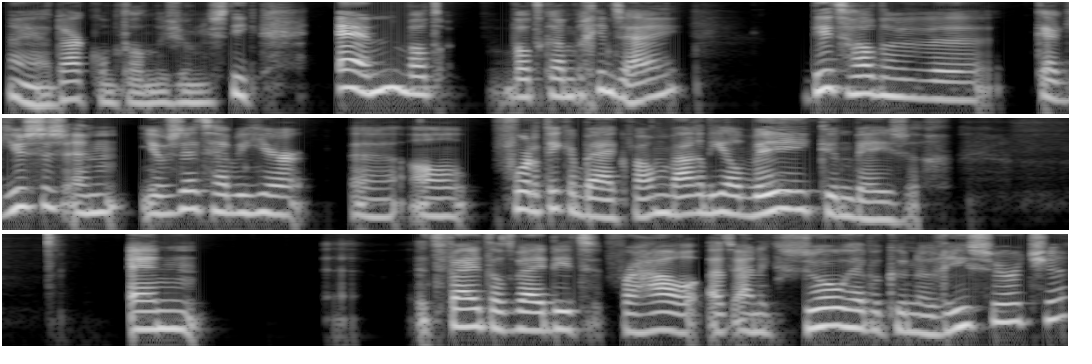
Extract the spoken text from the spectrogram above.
Nou ja, daar komt dan de journalistiek. En wat, wat ik aan het begin zei, dit hadden we. Kijk, Justus en Josette hebben hier eh, al, voordat ik erbij kwam, waren die al weken bezig. En eh, het feit dat wij dit verhaal uiteindelijk zo hebben kunnen researchen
